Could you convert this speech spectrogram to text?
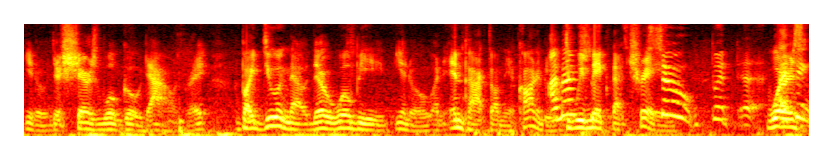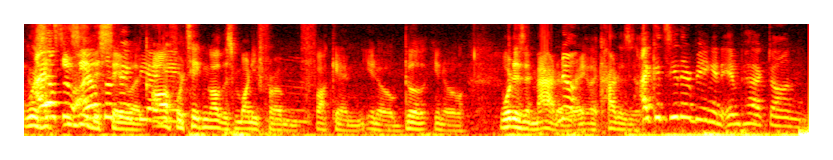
you know, their shares will go down, right? By doing that, there will be, you know, an impact on the economy. I'm Do we make that trade? So, but uh, Whereas, I think, whereas I it's easy I to say like, oh, if we're taking all this money from fucking, you know, bill, you know, what does it matter, No, right? Like, how does it? I could see there being an impact on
